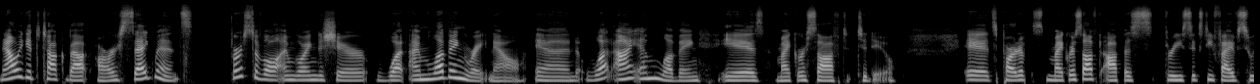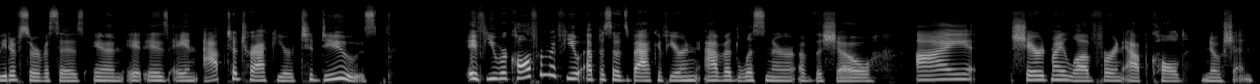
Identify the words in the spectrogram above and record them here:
Now we get to talk about our segments. First of all, I'm going to share what I'm loving right now. And what I am loving is Microsoft To Do. It's part of Microsoft Office 365 suite of services, and it is an app to track your to dos. If you recall from a few episodes back, if you're an avid listener of the show, I shared my love for an app called Notion.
